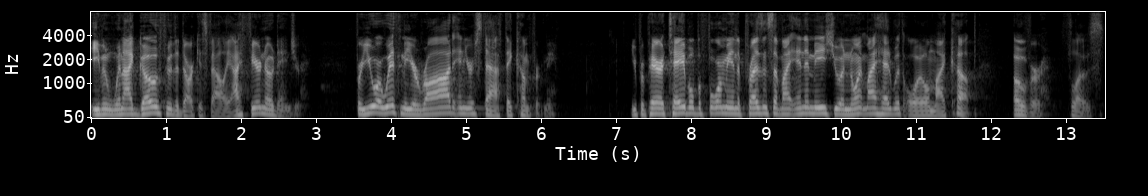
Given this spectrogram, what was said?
Even when I go through the darkest valley, I fear no danger for you are with me, your rod and your staff, they comfort me. You prepare a table before me in the presence of my enemies. You anoint my head with oil. My cup overflows.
